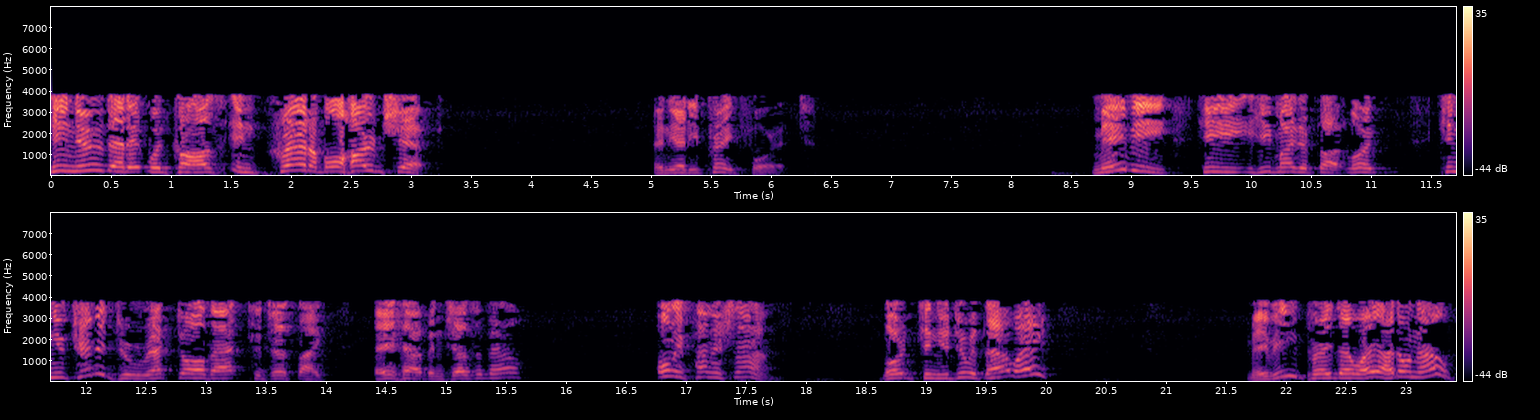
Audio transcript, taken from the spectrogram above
He knew that it would cause incredible hardship and yet he prayed for it. Maybe he, he might have thought, Lord, can you kind of direct all that to just like Ahab and Jezebel? Only punish them. Lord, can you do it that way? Maybe he prayed that way. I don't know.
